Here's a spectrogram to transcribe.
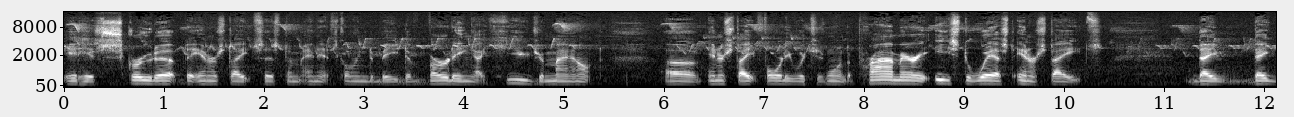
it has screwed up the interstate system and it's going to be diverting a huge amount of Interstate 40, which is one of the primary east to west interstates. They, they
